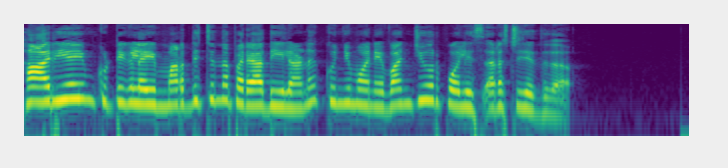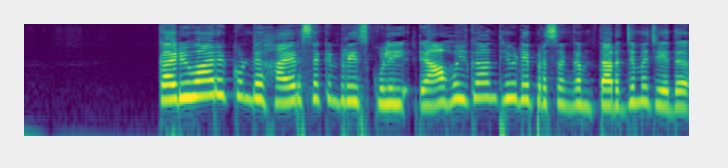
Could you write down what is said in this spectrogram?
ഭാര്യയെയും കുട്ടികളെയും മർദ്ദിച്ചെന്ന പരാതിയിലാണ് കുഞ്ഞുമോനെ വഞ്ചിയൂർ പോലീസ് അറസ്റ്റ് ചെയ്തത്. കരുവാരക്കുണ്ട് ഹയർ സെക്കൻഡറി സ്കൂളിൽ രാഹുൽ ഗാന്ധിയുടെ പ്രസംഗം തർജമ ചെയ്ത്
